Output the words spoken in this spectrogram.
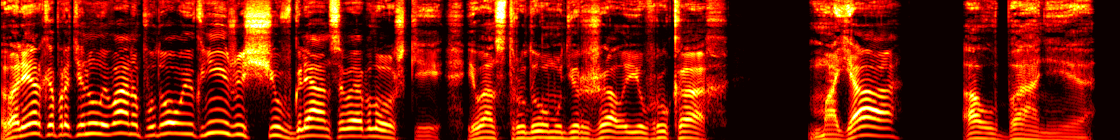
Валерка протянул Ивану пудовую книжищу в глянцевой обложке. Иван с трудом удержал ее в руках. «Моя Албания»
